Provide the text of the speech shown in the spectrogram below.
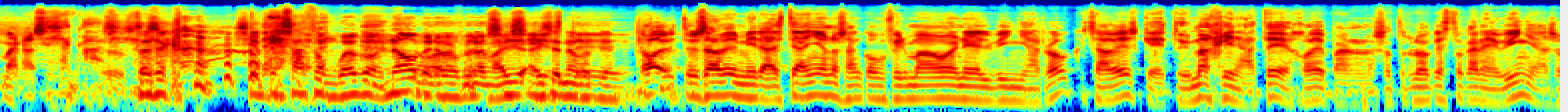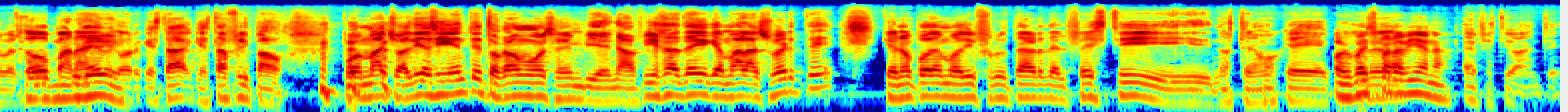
Bueno, se saca. se saca. Siempre se hace un hueco. No, pero, No, pero pero ahí- sí, ahí se este- negocia. No, tú sabes, mira, este año nos han confirmado en el Viña Rock, ¿sabes? Que tú imagínate, joder, para nosotros lo que es tocar en Viña, sobre todo para Hombre. Edgar, que está, que está flipado. Pues macho, al día siguiente tocamos en Viena. Fíjate qué mala suerte que no podemos disfrutar del festi y nos tenemos que... ¿Os vais para la- Viena? Efectivamente.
